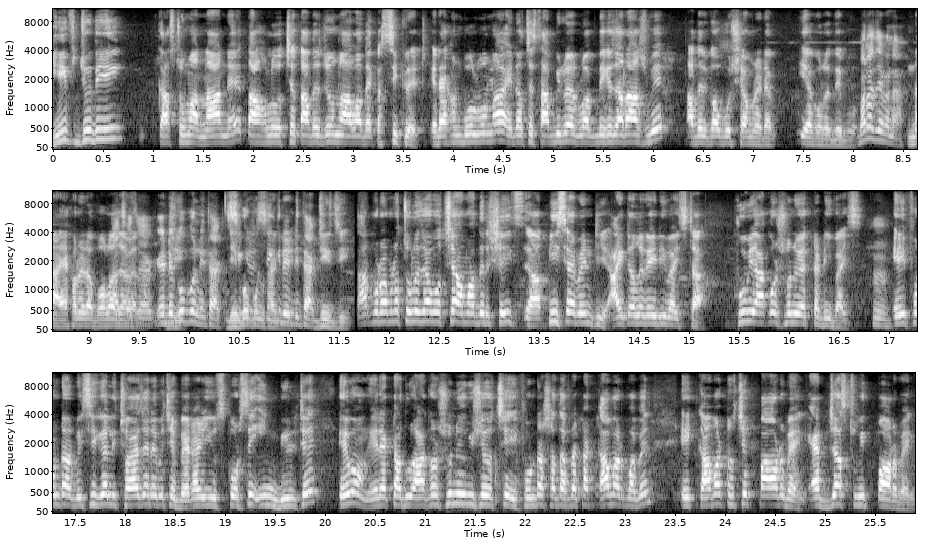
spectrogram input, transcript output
গিফট যদি কাস্টমার না নেয় তাহলে হচ্ছে তাদের জন্য আলাদা একটা সিক্রেট এটা এখন বলব না এটা হচ্ছে সাব্বির ভাই ব্লগ দেখে যারা আসবে তাদেরকে অবশ্যই আমরা এটা ইয়া করে দেবো। বলা যাবে না? না এখন এটা বলা আচ্ছা, যাবে না। এটা গোপনই থাক। গোপন থাকবে। থাক। জি জি। তারপর আমরা চলে যাব হচ্ছে আমাদের সেই পি সেভেন্টি আইটেলের এই ডিভাইসটা খুবই আকর্ষণীয় একটা ডিভাইস এই ফোনটার বেসিক্যালি ছয় হাজার এমএচে ব্যাটারি ইউজ করছে ইন বিল্টে এবং এর একটা দূর আকর্ষণীয় বিষয় হচ্ছে এই ফোনটার সাথে আপনি একটা কাভার পাবেন। এই কাভারটা হচ্ছে power bank adjust with power bank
